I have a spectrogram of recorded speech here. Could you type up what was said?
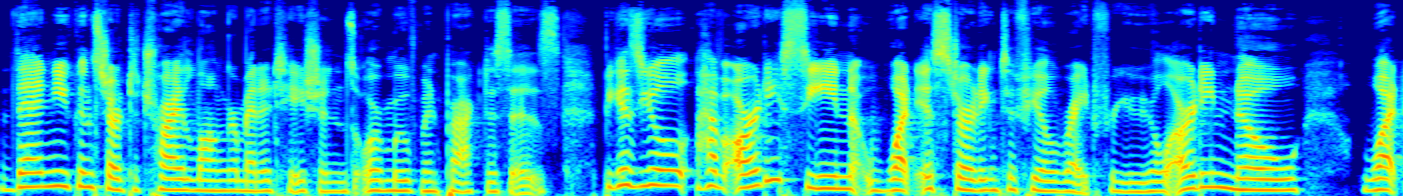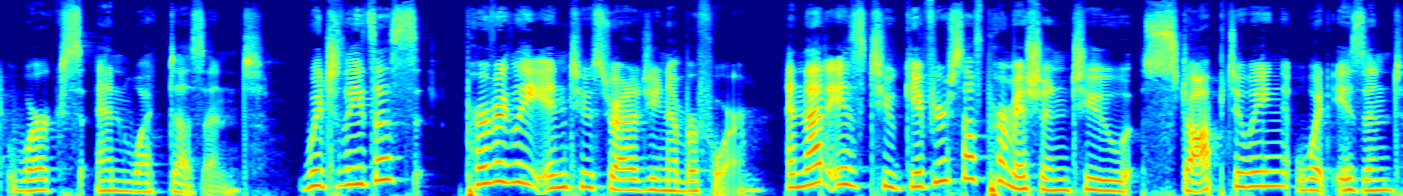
then you can start to try longer meditations or movement practices because you'll have already seen what is starting to feel right for you. You'll already know what works and what doesn't. Which leads us perfectly into strategy number four, and that is to give yourself permission to stop doing what isn't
